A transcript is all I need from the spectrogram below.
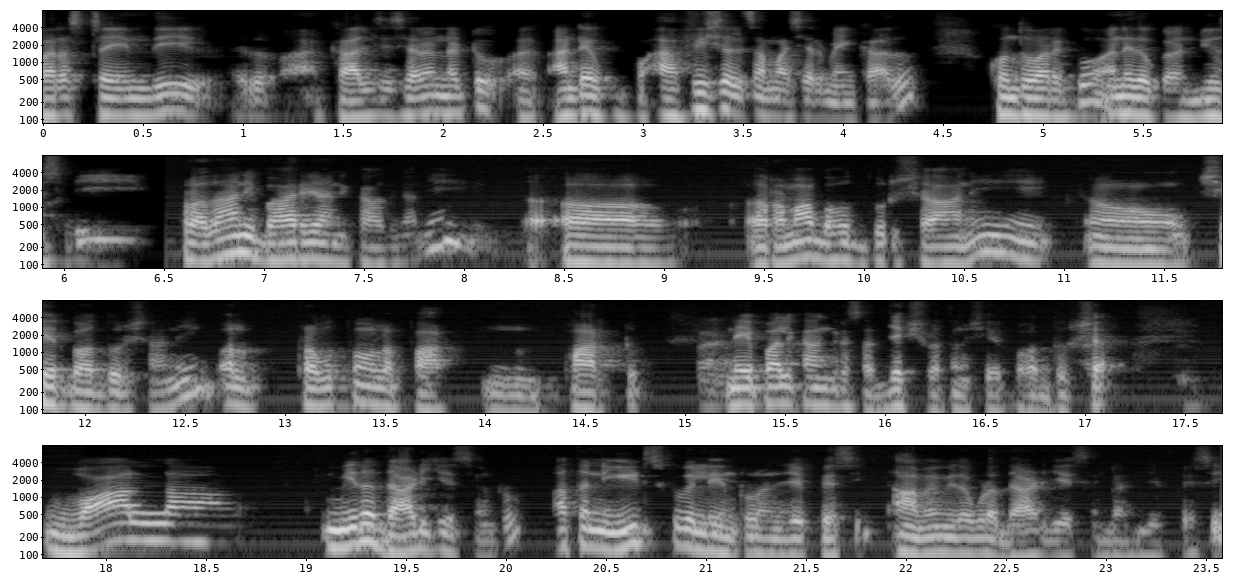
బరస్ట్ అయింది ఏదో కాల్ చేశారు అన్నట్టు అంటే అఫీషియల్ సమాచారం ఏం కాదు కొంతవరకు అనేది ఒక న్యూస్. ఈ ప్రధాని భార్య అని కాదు కానీ రమా బహదూర్ షా అని షేర్ బహదూర్ షా అని వాళ్ళ ప్రభుత్వంలో పార్ట్. పార్ట్. నేపాల్ కాంగ్రెస్ అధ్యక్షుడు అతను షేర్ బహదూర్ షా. వాళ్ళ మీద దాడి చేసిండ్రు అతన్ని ఈడ్స్కి వెళ్ళిండ్రు అని చెప్పేసి ఆమె మీద కూడా దాడి చేసిండ్రు అని చెప్పేసి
